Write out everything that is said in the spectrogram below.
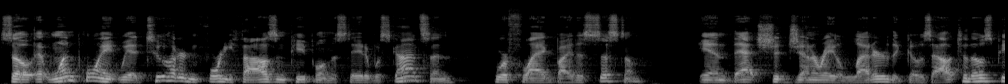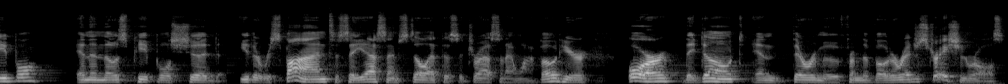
So at one point, we had 240,000 people in the state of Wisconsin who were flagged by this system. And that should generate a letter that goes out to those people. And then those people should either respond to say, Yes, I'm still at this address and I want to vote here, or they don't and they're removed from the voter registration rolls.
